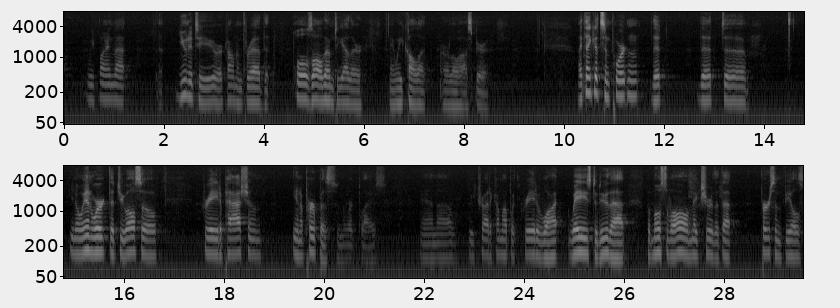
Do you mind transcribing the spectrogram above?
we find that, unity or a common thread that pulls all them together, and we call it our aloha spirit. I think it's important that that uh, you know in work that you also create a passion in a purpose in the workplace and uh, we try to come up with creative wa- ways to do that, but most of all, make sure that that person feels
